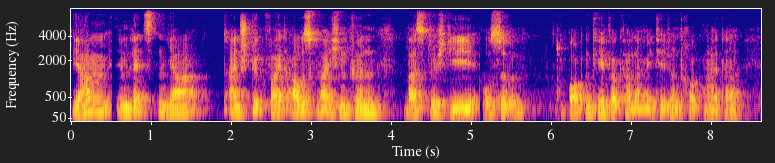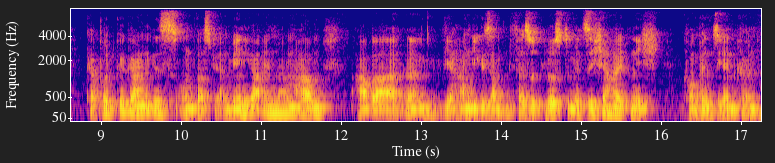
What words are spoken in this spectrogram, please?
Wir haben im letzten Jahr ein Stück weit ausgleichen können, was durch die große Borkenkäferkalamität und Trockenheit da kaputt gegangen ist und was wir an weniger Einnahmen haben. Aber ähm, wir haben die gesamten Verluste mit Sicherheit nicht kompensieren können.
